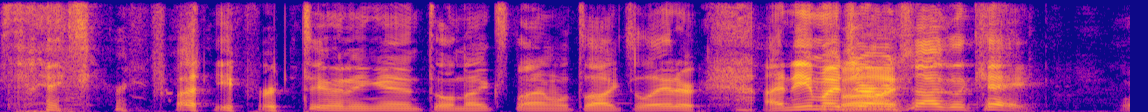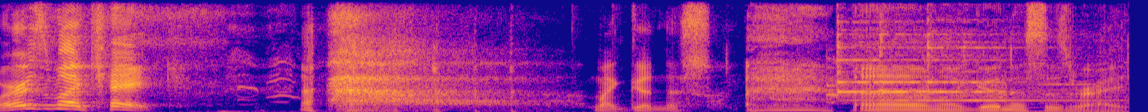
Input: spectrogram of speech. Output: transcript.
Thanks everybody for tuning in. Until next time, we'll talk to you later. I need my. German chocolate cake. Where's my cake? My goodness. Oh my goodness is right.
